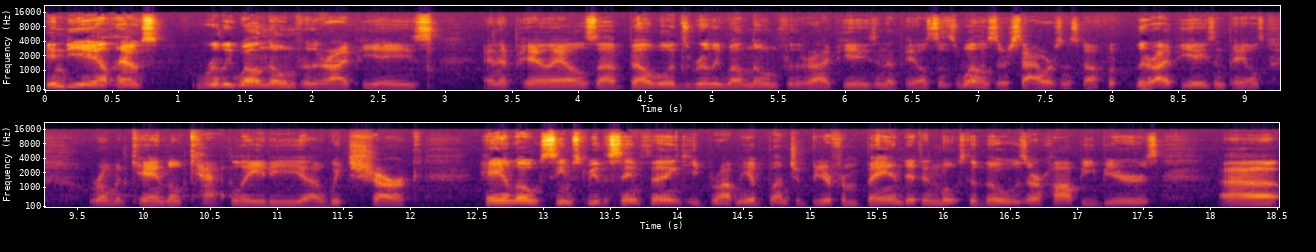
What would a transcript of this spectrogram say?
Indie Ale House, really well known for their IPAs and their pale ales. Uh, Bellwoods really well known for their IPAs and their pales, as well as their sours and stuff, but their IPAs and pales. Roman Candle, Cat Lady, uh, Witch Shark, Halo seems to be the same thing. He brought me a bunch of beer from Bandit, and most of those are hoppy beers. Uh,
